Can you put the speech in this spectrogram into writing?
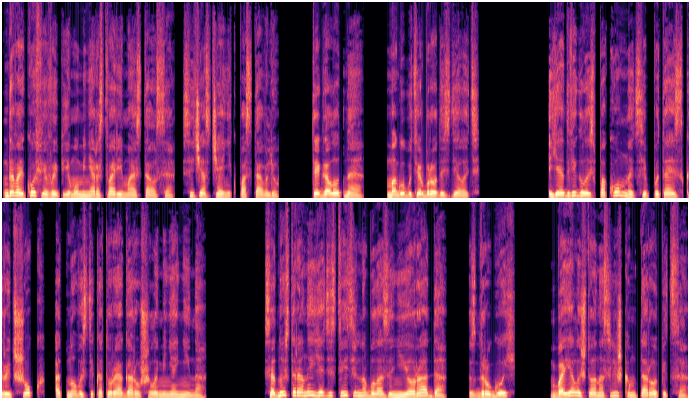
Давай кофе выпьем, у меня растворимый остался. Сейчас чайник поставлю. Ты голодная? Могу бутерброды сделать». Я двигалась по комнате, пытаясь скрыть шок от новости, которая огорошила меня Нина. С одной стороны, я действительно была за нее рада, с другой — боялась, что она слишком торопится,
